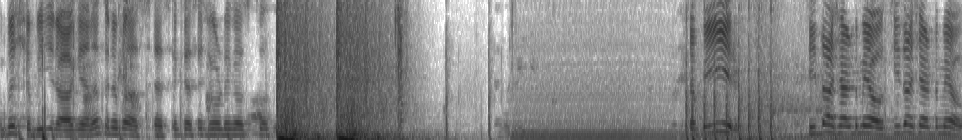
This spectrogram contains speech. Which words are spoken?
अबे शबीर आ गया ना तेरे पास? ऐसे कैसे छोड़ेगा उसको? शबीर, सीधा शर्ट में आओ, सीधा शर्ट में आओ।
